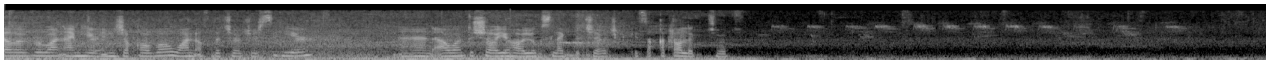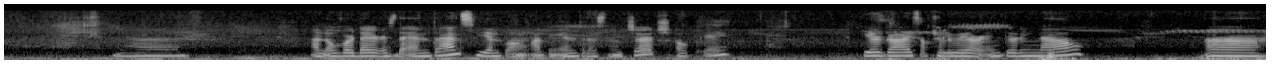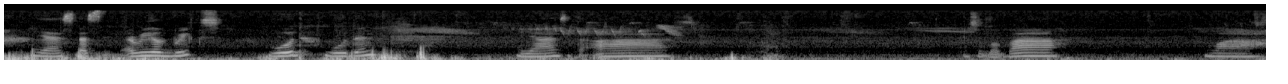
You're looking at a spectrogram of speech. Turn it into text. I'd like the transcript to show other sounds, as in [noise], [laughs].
Hello everyone, I'm here in Jacobo, one of the churches here. And I want to show you how it looks like the church. It's a Catholic church. And over there is the entrance. Yan po ang ating entrance ng church. Okay. Here guys, actually we are entering now. Ah, yes, that's real bricks. Wood, wooden. Ayan, sa taas. Sa baba. Wow.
